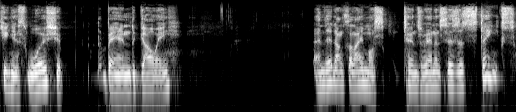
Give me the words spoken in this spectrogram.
King's worship band going. And then Uncle Amos turns around and says, It stinks.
